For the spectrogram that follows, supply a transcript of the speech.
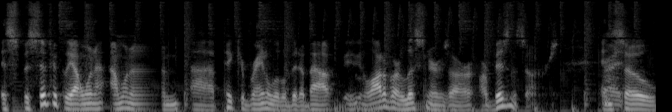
Is specifically, I want to, I want to uh, pick your brain a little bit about a lot of our listeners are, are business owners. And right. so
